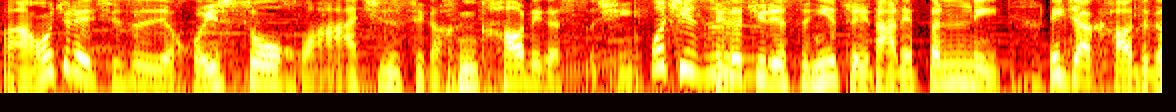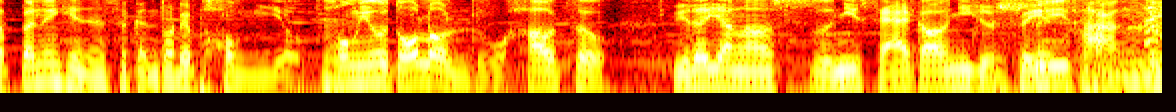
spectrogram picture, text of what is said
啊！我觉得其实会说话，其实是一个很好的一个事情。我其实这个绝对是你最大的本领，你就要靠这个本领去认识更多的朋友。朋友多了，路好走。遇到杨老师，你山高你就水长流。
